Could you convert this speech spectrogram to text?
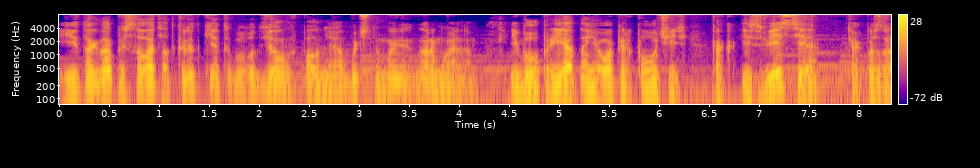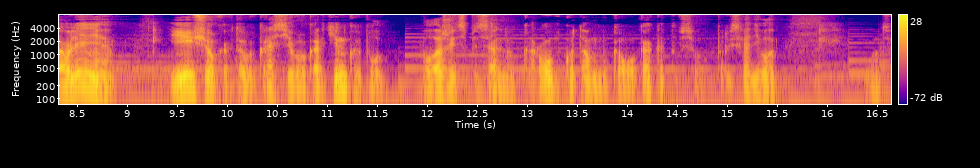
И тогда присылать открытки это было делом вполне обычным и нормальным. И было приятно ее, во-первых, получить как известие, как поздравление, и еще как такую красивую картинку и положить специальную коробку, там у кого как это все происходило. Вот,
